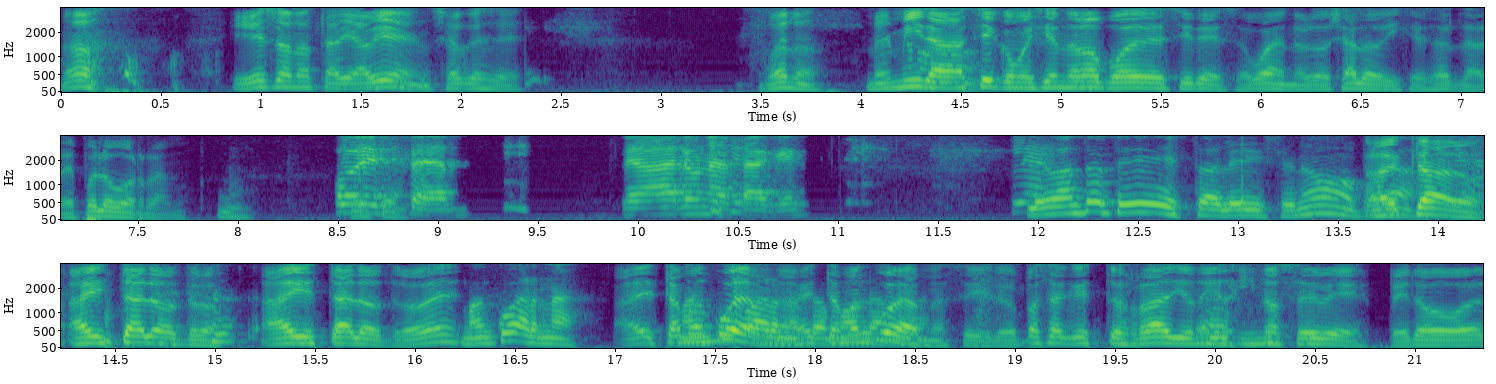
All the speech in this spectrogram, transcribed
No. Y eso no estaría bien, yo qué sé. Bueno, me miran así como diciendo no podés decir eso. Bueno, lo- ya lo dije, ya está. Después lo borramos. Pobre. Fer. Le va a dar un ataque. claro. Levántate esta, le dice, no, pará. Ahí, claro, ahí está el otro. Ahí está el otro, ¿eh? Mancuerna. Ahí está Mancuerna mancuerna, ahí está mancuerna, hablando. sí. Lo que pasa es que esto es radio y no se ve, pero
